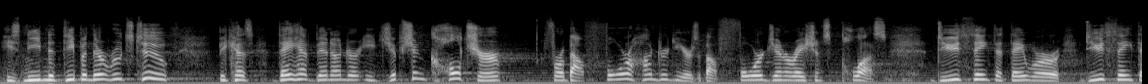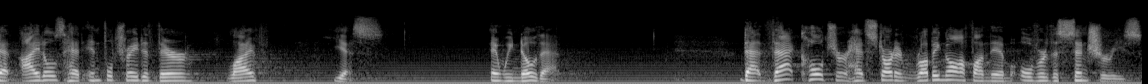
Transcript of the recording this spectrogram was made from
He's needing to deepen their roots too, because they have been under Egyptian culture for about 400 years, about four generations plus. Do you think that they were, do you think that idols had infiltrated their life? Yes. And we know that. That that culture had started rubbing off on them over the centuries.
